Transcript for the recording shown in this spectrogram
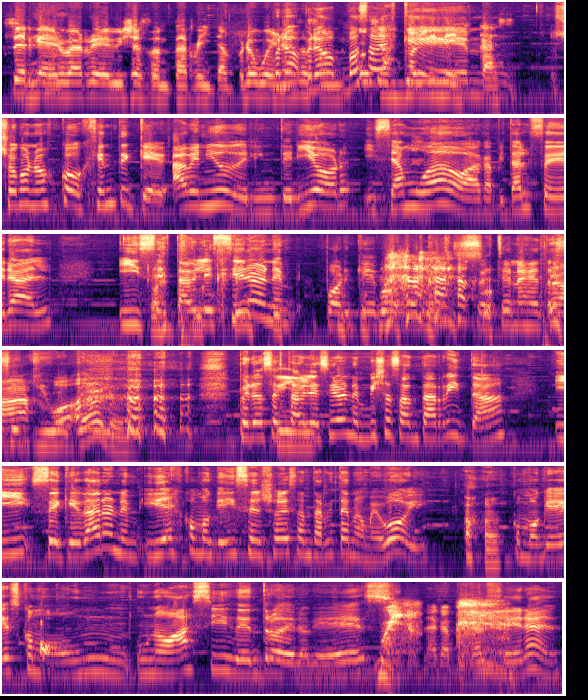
cerca del barrio de Villa Santa Rita. Pero bueno, Bueno, pero vos sabés que mm, yo conozco gente que ha venido del interior y se ha mudado a Capital Federal y se Ay, ¿por establecieron qué? en. Porque por cuestiones de Se trabajo. equivocaron. Pero se Sí. establecieron en Villa Santa Rita y se quedaron en, y es como que dicen yo de Santa Rita no me voy. Ajá. Como que es como un, un oasis dentro de lo que es Bueno. la capital federal.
